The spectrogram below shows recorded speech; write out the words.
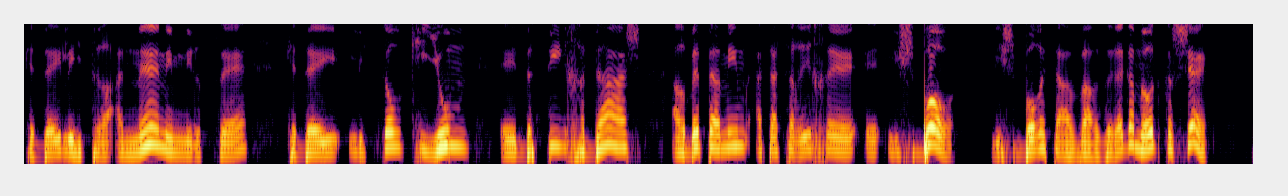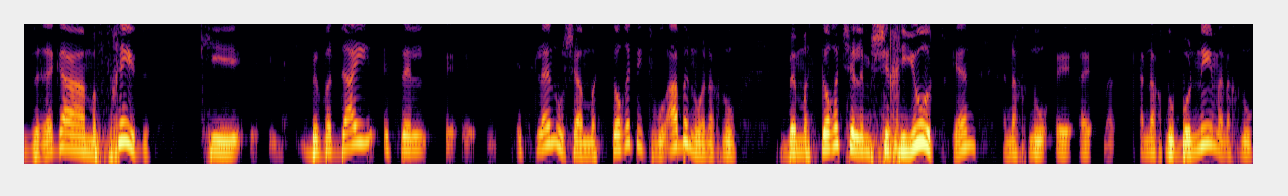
כדי להתרענן אם נרצה, כדי ליצור קיום אה, דתי חדש, הרבה פעמים אתה צריך אה, אה, לשבור, לשבור את העבר. זה רגע מאוד קשה, זה רגע מפחיד, כי בוודאי אצל, אה, אה, אצלנו, שהמסורת היא טבועה בנו, אנחנו במסורת של המשכיות, כן? אנחנו, אה, אנחנו בונים, אנחנו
